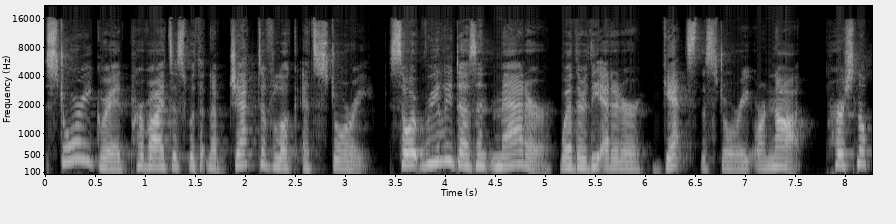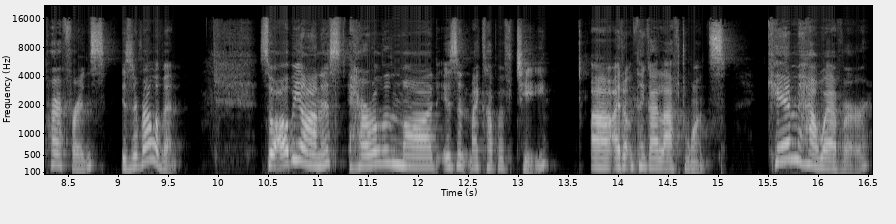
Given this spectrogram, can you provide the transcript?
story grid provides us with an objective look at story so it really doesn't matter whether the editor gets the story or not personal preference is irrelevant So I'll be honest, Harold and Maude isn't my cup of tea. Uh, I don't think I laughed once. Kim, however,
